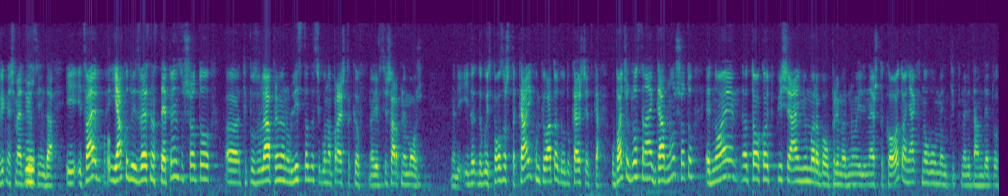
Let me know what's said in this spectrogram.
викнеш метода си, да. И, и това е яко до известна степен, защото а, ти позволява, примерно, листа да си го направиш такъв. Нали, в C-Sharp не може. Нали, и да, да го използваш така и компилатор да го докаже, че е така. Обаче от друга страна е гадно, защото едно е то, който пише iNumerable, примерно, или нещо такова, той е някакъв много умен тип, нали, там, дето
